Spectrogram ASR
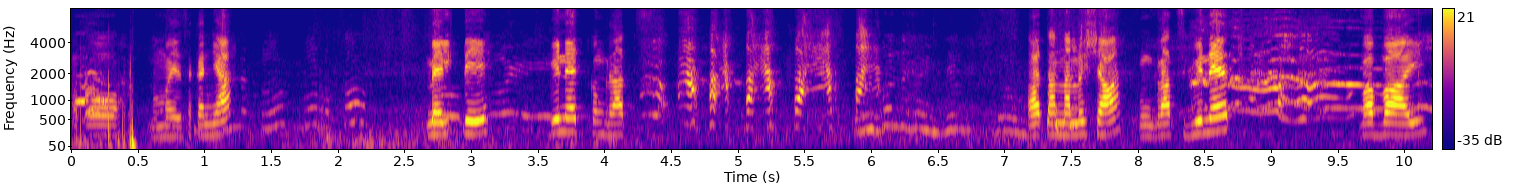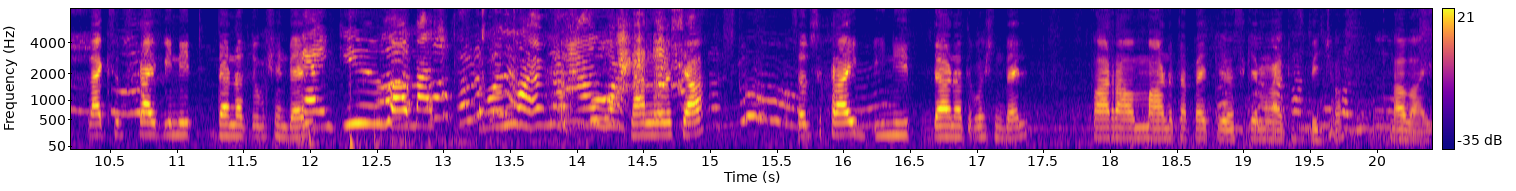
ako mamaya sa kanya. Milk tea. Ginet, congrats. At nanalo siya. Congrats, Ginet. Bye-bye. Like, subscribe, and hit the notification bell. Thank you so much. Nanalo siya. subscribe, hit the notification bell para ma-notify kayo sa mga latest video. Bye-bye.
